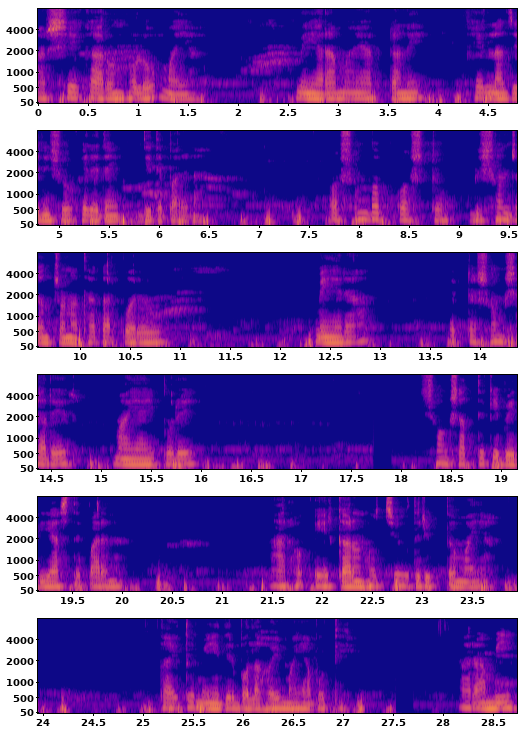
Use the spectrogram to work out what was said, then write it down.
আর সে কারণ হলো মায়া। মেয়েরা মায়ার টানে ফেলনা জিনিসও ফেলে দেয়, দিতে পারে না। অসম্ভব কষ্ট, ভীষণ যন্ত্রণা থাকার পরেও মেয়েরা একটা সংসারের মায়ায় পড়ে সংসার থেকে বেরিয়ে আসতে পারে না। আর এর কারণ হচ্ছে অতিরিক্ত মায়া। তাই তো মেয়েদের বলা হয় মায়াবতী। আর আমি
